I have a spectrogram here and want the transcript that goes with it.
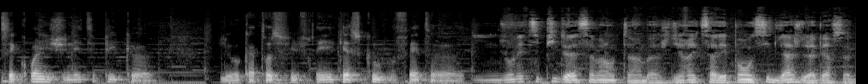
C'est quoi une journée typique euh, le 14 février? Qu'est-ce que vous faites? euh, Une journée typique de la Saint-Valentin, bah, je dirais que ça dépend aussi de l'âge de la personne.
